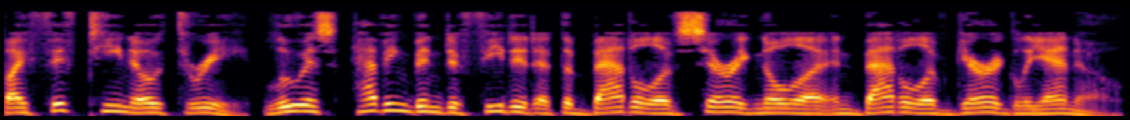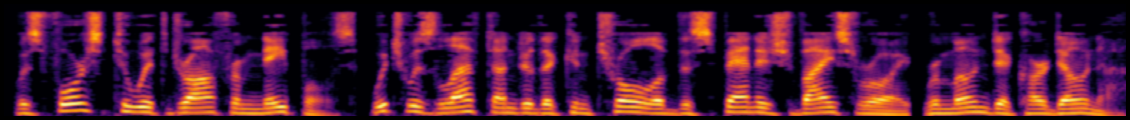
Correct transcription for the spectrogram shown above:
By 1503, Louis, having been defeated at the Battle of Cerignola and Battle of Garigliano, was forced to withdraw from Naples, which was left under the control of the Spanish viceroy, Ramón de Cardona.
